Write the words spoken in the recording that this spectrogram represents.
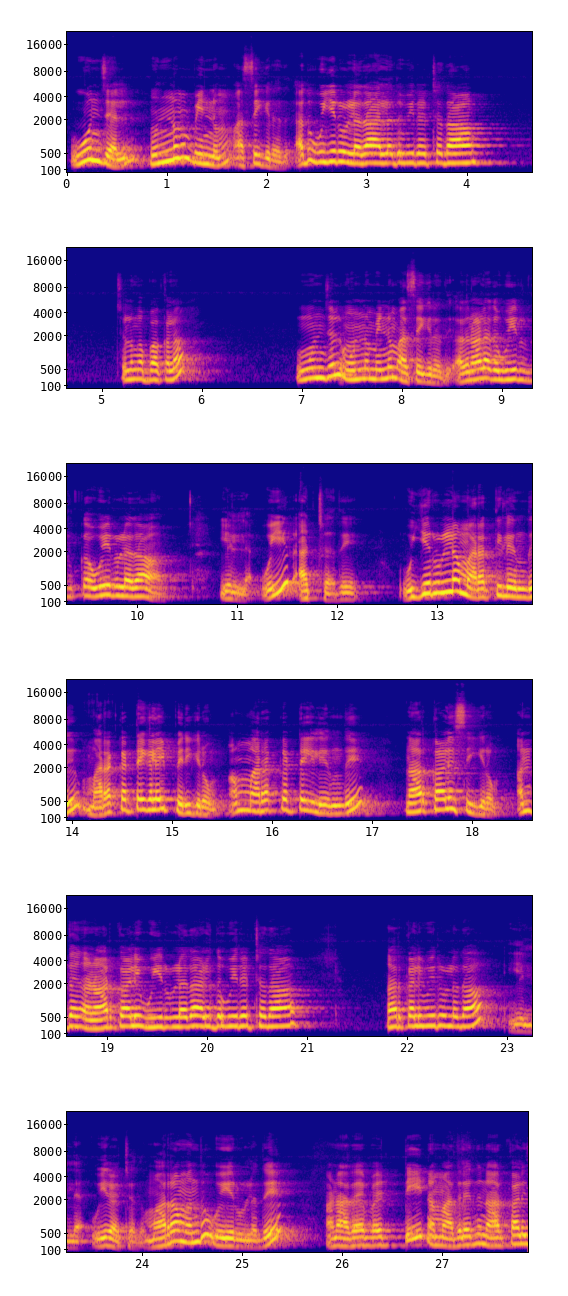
ஊஞ்சல் முன்னும் பின்னும் அசைகிறது. அது உயிருள்ளதா அல்லது உயிரற்றதா? சொல்லுங்க பார்க்கலாம். ஊஞ்சல் முன்னும் பின்னும் அசைகிறது. அதனால் அது உயிர் இருக்க உயிர் உள்ளதா இல்லை உயிர் அற்றது. உயிருள்ள மரத்திலிருந்து மரக்கட்டைகளை பெறுகிறோம். அம்மரக்கட்டையிலிருந்து நாற்காலி செய்கிறோம். அந்த நாற்காலி உயிருள்ளதா அல்லது உயிரற்றதா? நாற்காலி உயிர் உள்ளதா இல்லை உயிரற்றது. மரம் வந்து உயிர் உள்ளது ஆனால் அதை வெட்டி நம்ம அதுலேருந்து நாற்காலி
